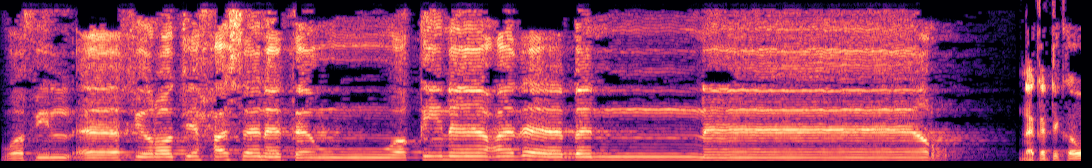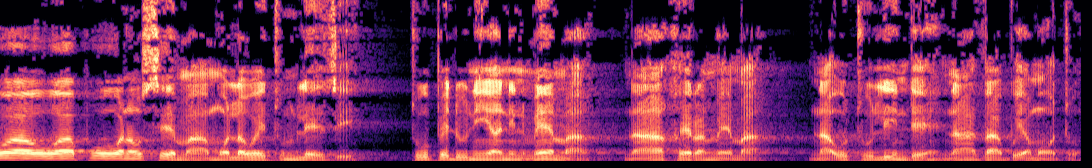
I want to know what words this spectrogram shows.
وفي الآخرة حسنة وقنا عذاب النار Na katika wao wapo wanaosema Mola wetu mlezi, tupe duniani mema na akhera mema na utulinde na adhabu ya moto.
